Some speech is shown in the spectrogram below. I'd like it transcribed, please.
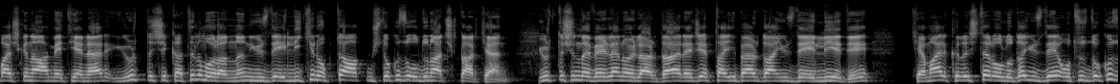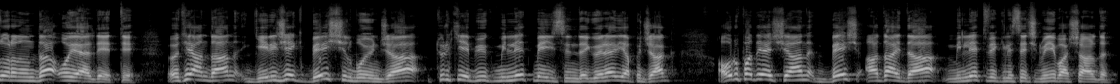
Başkanı Ahmet Yener yurt dışı katılım oranının %52.69 olduğunu açıklarken yurt dışında verilen oylarda Recep Tayyip Erdoğan %57, Kemal Kılıçdaroğlu da %39 oranında oy elde etti. Öte yandan gelecek 5 yıl boyunca Türkiye Büyük Millet Meclisi'nde görev yapacak Avrupa'da yaşayan 5 aday da milletvekili seçilmeyi başardı.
